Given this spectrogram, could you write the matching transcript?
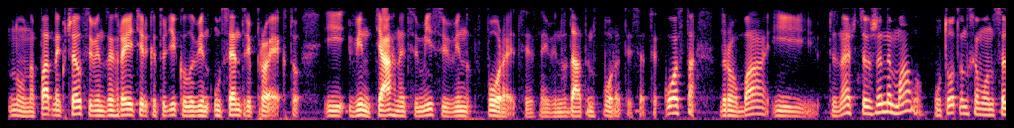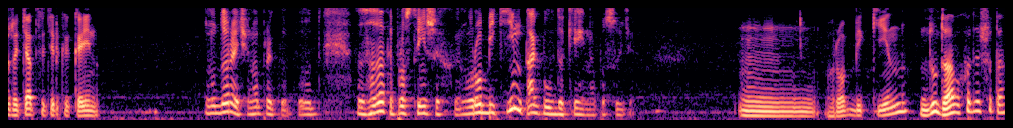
ну, нападник в Челсі він заграє тільки тоді, коли він у центрі проєкту. І він тягне цю місію, він впорається з нею, він здатен впоратися. Це Коста, Дрогба, і ти знаєш, це вже немало. У Тоттенхему все життя це тільки Кейн. Ну, до речі, наприклад, от згадати просто інших. Ну, Робі Кін так був до Кейна, по суті. Робі Кін. Ну да, виходить, що так.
